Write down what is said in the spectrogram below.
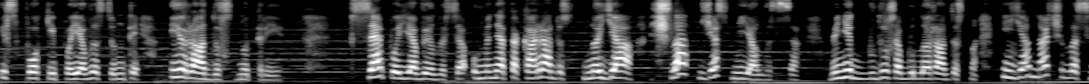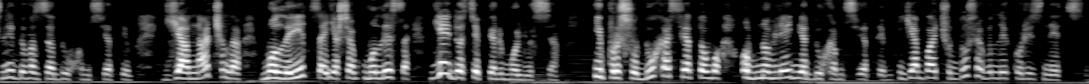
і спокій появився внутрі, і радость внутрі. Все появилося. У мене така радость. Но я йшла, я сміялася. Мені дуже було радісно. І я почала слідувати за Духом Святим. Я почала молитися, я ще молилася, я й до цих пір молюся. І прошу Духа Святого, обновлення Духом Святим. І я бачу дуже велику різницю.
